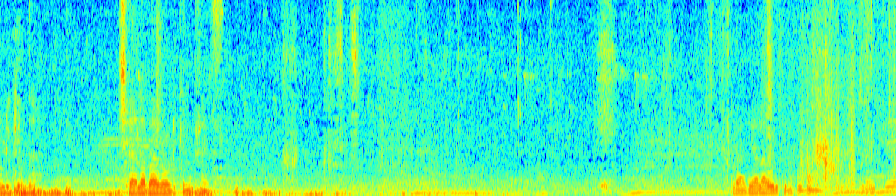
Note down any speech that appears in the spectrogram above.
ఉడికిందో. చాలా బాగా ఉడికింది ఫ్రెండ్స్. ఇప్పుడు అది ఎలా ఉడికింది ఇప్పుడైతే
